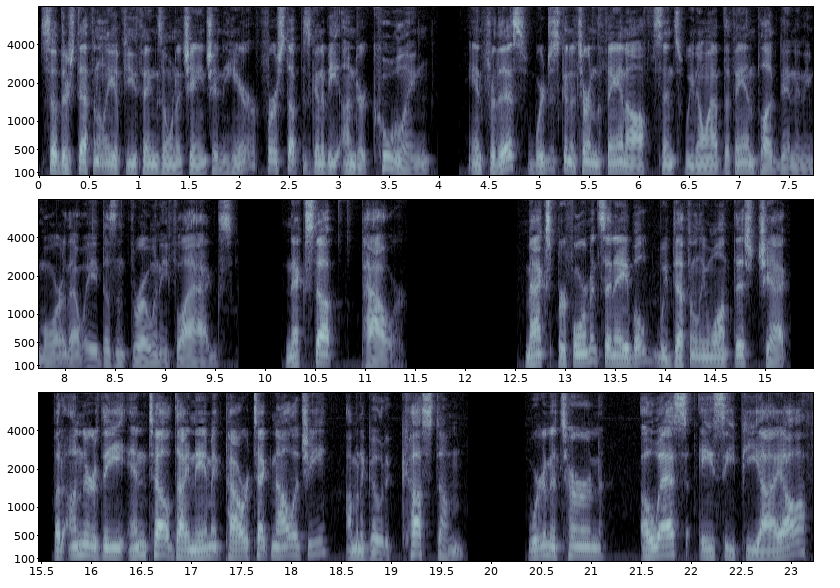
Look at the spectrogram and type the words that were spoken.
So there's definitely a few things I want to change in here. First up is going to be under cooling. And for this, we're just going to turn the fan off since we don't have the fan plugged in anymore. That way it doesn't throw any flags. Next up, power. Max performance enabled. We definitely want this checked. But under the Intel Dynamic Power Technology, I'm going to go to Custom. We're going to turn OS ACPI off.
